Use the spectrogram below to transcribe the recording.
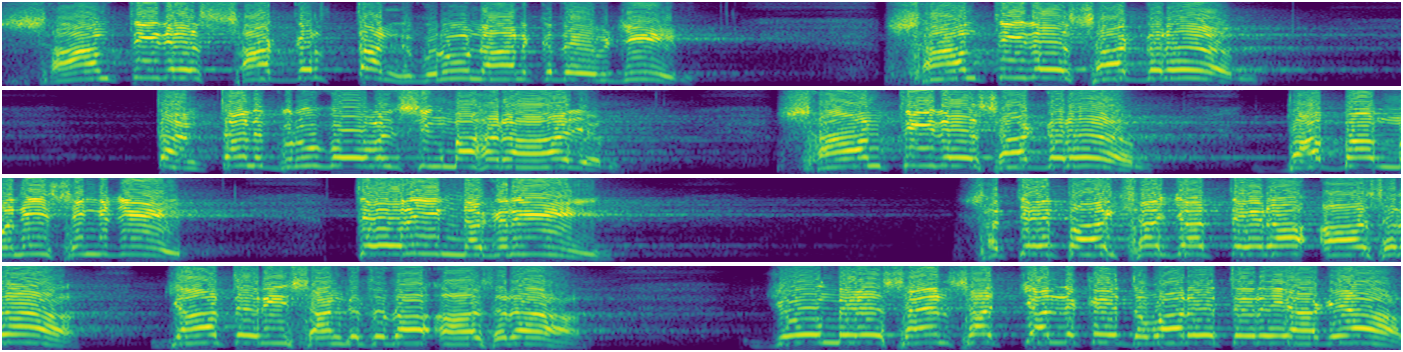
ਸ਼ਾਂਤੀ ਦੇ ਸਾਗਰ, ਧੰਨ ਗੁਰੂ ਨਾਨਕ ਦੇਵ ਜੀ। ਸ਼ਾਂਤੀ ਦੇ ਸਾਗਰ, ਧੰਨ ਧੰਨ ਗੁਰੂ ਗੋਬਿੰਦ ਸਿੰਘ ਮਹਾਰਾਜ। ਸ਼ਾਂਤੀ ਦੇ ਸਾਗਰ, ਬਾਬਾ ਮਨੀ ਸਿੰਘ ਜੀ, ਤੇਰੀ ਨਗਰੀ। ਸੱਚੇ ਪਾਤਸ਼ਾਹ ਜਾਂ ਤੇਰਾ ਆਸਰਾ, ਜਾਂ ਤੇਰੀ ਸੰਗਤ ਦਾ ਆਸਰਾ। ਜੋ ਮੇਰੇ ਸੈਨਸਾ ਚੱਲ ਕੇ ਦੁਬਾਰੇ ਤੇਰੇ ਆ ਗਿਆ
